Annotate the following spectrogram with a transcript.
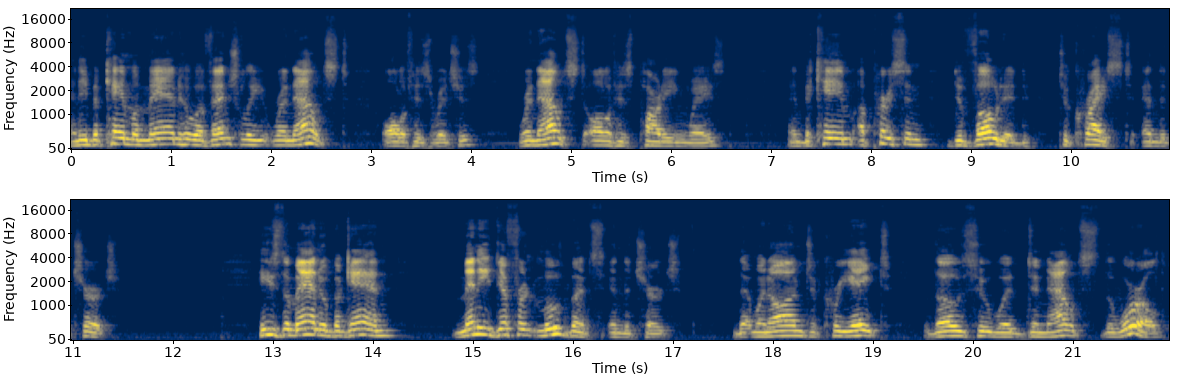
And he became a man who eventually renounced all of his riches renounced all of his partying ways, and became a person devoted to Christ and the church. He's the man who began many different movements in the church that went on to create those who would denounce the world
